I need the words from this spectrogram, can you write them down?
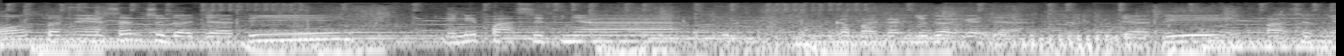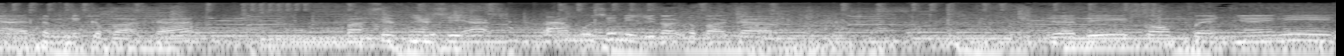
Molten Essence sudah jadi. Ini pasifnya kebakar juga guys ya. Jadi pasifnya item ini kebakar. Pasifnya si tamu sini juga kebakar. Jadi kombennya ini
